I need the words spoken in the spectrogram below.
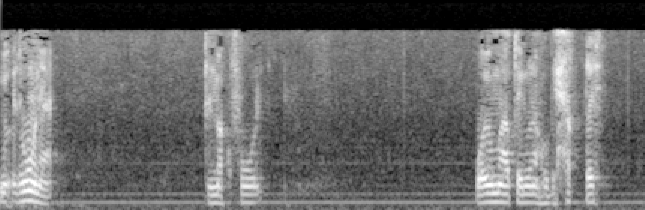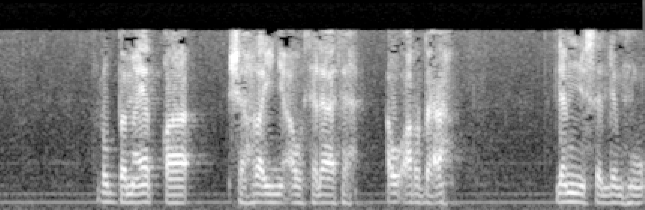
يؤذون المكفول ويماطلونه بحقه ربما يبقى شهرين أو ثلاثة أو أربعة لم يسلمه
